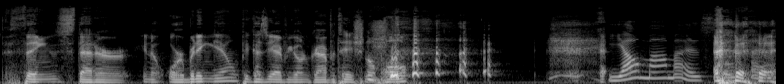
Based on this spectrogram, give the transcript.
things that are you know orbiting you because you have your own gravitational pull. Yo, mama is. So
